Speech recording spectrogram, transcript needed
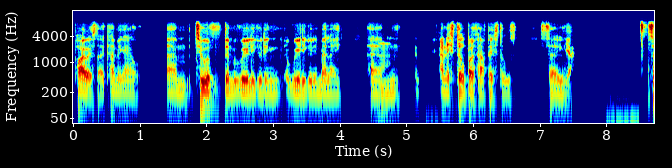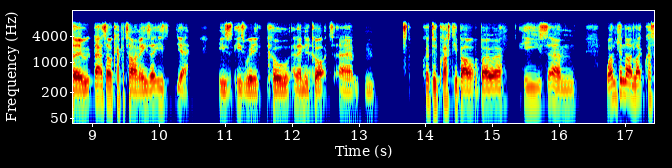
pirates that are coming out, um, two of them are really good in are really good in melee, um, and they still both have pistols. So. Yeah. so that's El Capitano. He's he's yeah, he's he's really cool. And then you've Yeah. got um, got do Krusty Balboa. He's um, one thing I like Krusty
